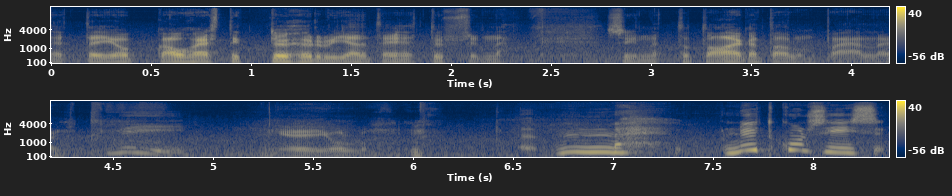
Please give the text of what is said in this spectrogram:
että ei ole kauheasti töhryjä tehty sinne, sinne tota aikataulun päälle. Niin. Ei ollut. Mm, nyt kun siis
